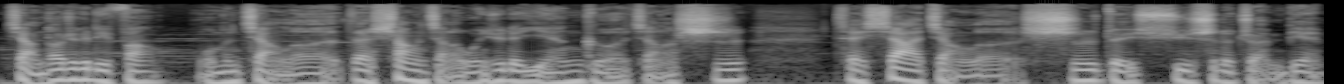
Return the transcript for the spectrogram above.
讲到这个地方，我们讲了在上讲了文学的严格，讲了诗，在下讲了诗对叙事的转变，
